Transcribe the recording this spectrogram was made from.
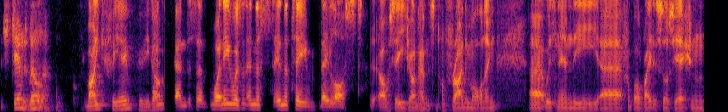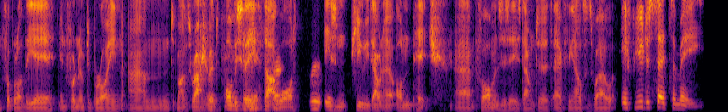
It's James Milner. Mike, for you, who have you got? Henderson, when he wasn't in the in the team, they lost. Obviously, Jordan Henderson on Friday morning uh, was named the uh, Football Writers Association Footballer of the Year in front of De Bruyne and Marcus Rashford. Obviously, Yeah. that award isn't purely down to on pitch uh, performances, it is down to everything else as well. If you just said to me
